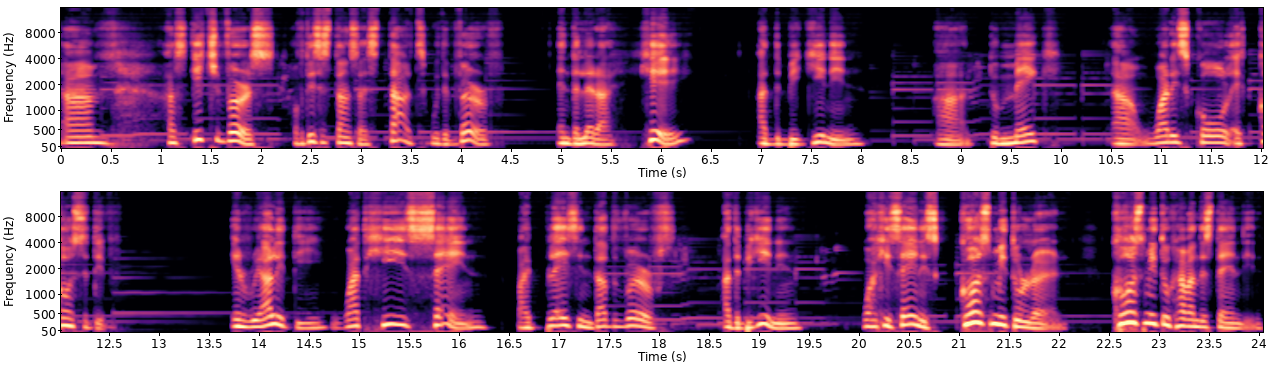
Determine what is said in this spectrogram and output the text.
um, as each verse of this stanza starts with the verb and the letter he at the beginning uh, to make uh, what is called a causative. In reality, what he is saying by placing that verb at the beginning, what he's saying is, cause me to learn, cause me to have understanding,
